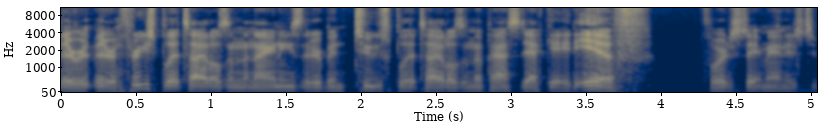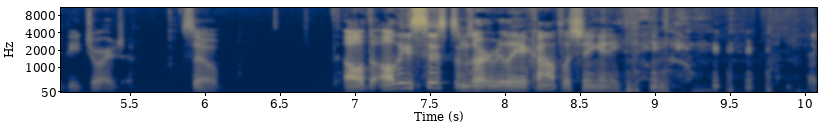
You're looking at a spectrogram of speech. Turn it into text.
There there were three split titles in the 90s. There have been two split titles in the past decade if Florida State managed to beat Georgia. So all, all these systems aren't really accomplishing anything.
